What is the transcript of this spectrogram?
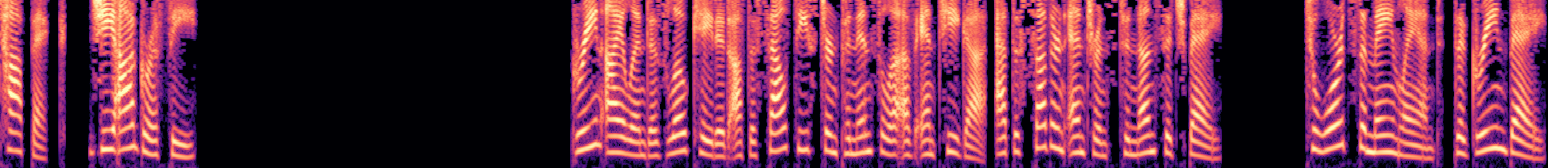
Topic. Geography Green Island is located off the southeastern peninsula of Antigua, at the southern entrance to Nonsuch Bay. Towards the mainland, the Green Bay,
